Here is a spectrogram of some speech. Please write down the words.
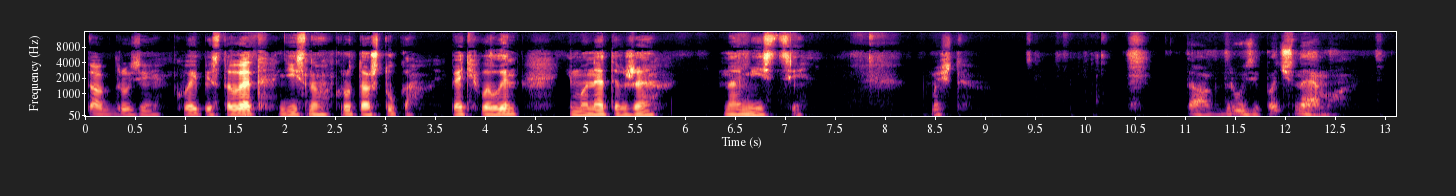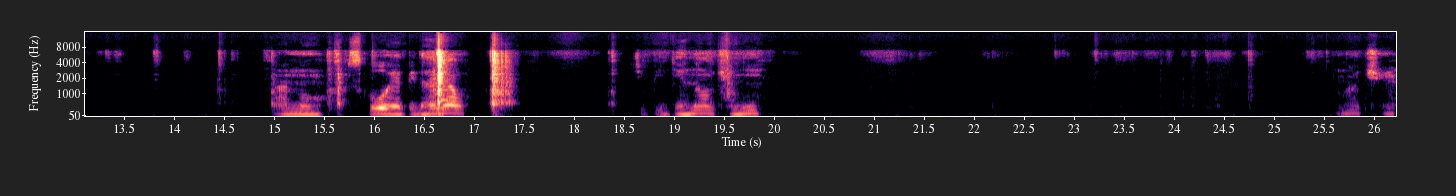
Так, друзі, клей-пістолет дійсно крута штука. 5 хвилин і монети вже на місці. Бачите? Так, друзі, почнемо. А ну, скло я підганяв. Чи підігнав, чи ні. Наче,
